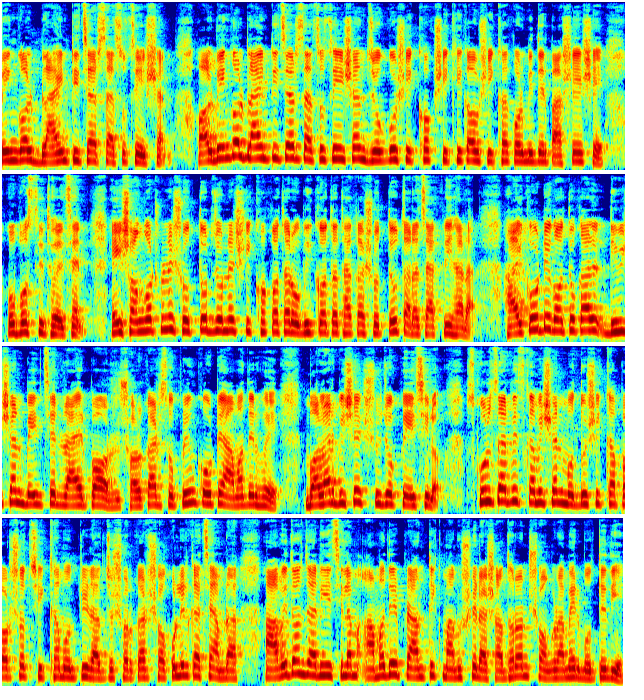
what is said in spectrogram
Bengal blind teachers association. All Bengal blind teachers association যোগ্য শিক্ষক, শিক্ষিকা ও শিক্ষাকর্মীদের পাশে এসে উপস্থিত হয়েছেন। এই সংগঠনে সত্তর জনের শিক্ষকতার অভিজ্ঞতা থাকা সত্ত্বেও তারা চাকরিহারা। হাইকোর্টে গতকাল ডিভিশন বেঞ্চের রায়ের পর সরকার সুপ্রিম কোর্টে আমাদের হয়ে বলার বিশেষ সুযোগ পেয়েছিল। স্কুল সার্ভিস কমিশন, মধ্যশিক্ষা পর্ষদ, শিক্ষামন্ত্রী, রাজ্য সরকার সকলের কাছে আমরা আবেদন জানিয়েছিলাম, আমাদের প্রান্তিক মানুষেরা সাধারণ সংগ্রামের মধ্যে দিয়ে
